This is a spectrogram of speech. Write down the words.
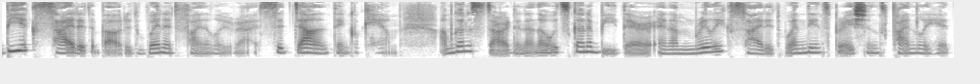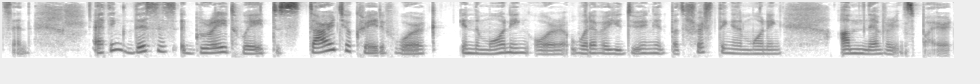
Be excited about it when it finally arrives. Sit down and think, okay, I'm, I'm going to start and I know it's going to be there and I'm really excited when the inspiration finally hits. And I think this is a great way to start your creative work in the morning or whatever you're doing it, but first thing in the morning, I'm never inspired.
